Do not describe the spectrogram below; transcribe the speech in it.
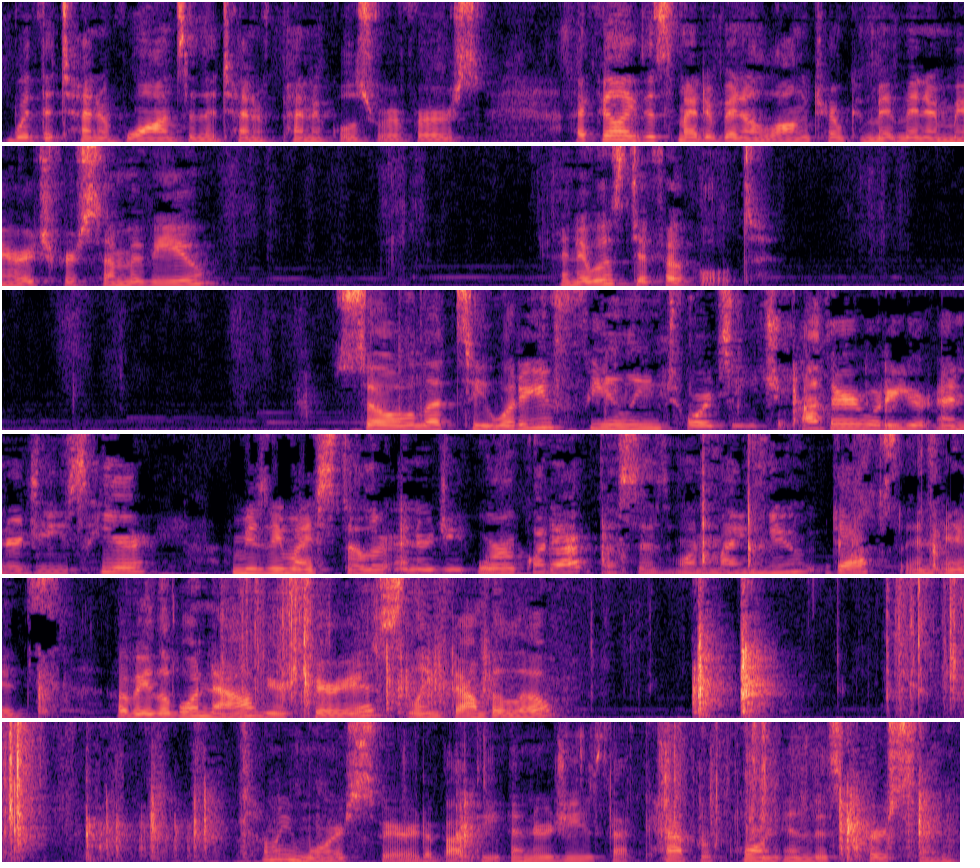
with the Ten of Wands and the Ten of Pentacles reverse. I feel like this might have been a long-term commitment in marriage for some of you. And it was difficult. So let's see, what are you feeling towards each other? What are your energies here? I'm using my Stellar Energy Oracle deck. This is one of my new decks and it's available now if you're curious. Link down below. Tell me more, Spirit, about the energies that Capricorn and this person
